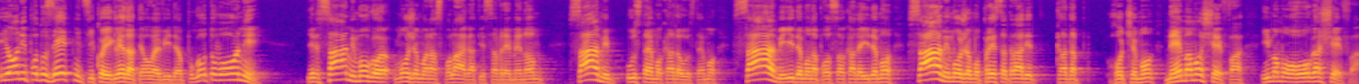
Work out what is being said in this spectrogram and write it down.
I oni poduzetnici koji gledate ovaj video, pogotovo oni, jer sami mogu, možemo raspolagati sa vremenom, sami ustajemo kada ustajemo, sami idemo na posao kada idemo, sami možemo prestati raditi kada hoćemo, nemamo šefa, imamo ovoga šefa.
